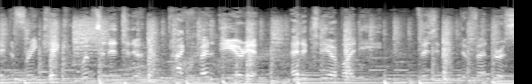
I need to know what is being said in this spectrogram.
take the free kick, whips it into the packed penalty area, headed clear by the visiting defenders.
